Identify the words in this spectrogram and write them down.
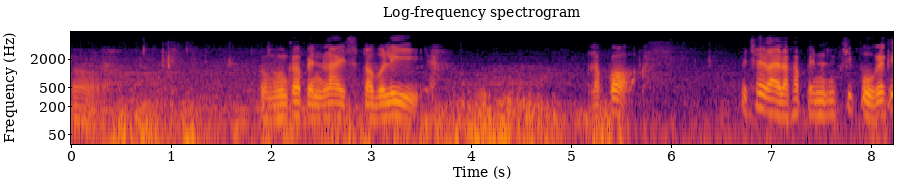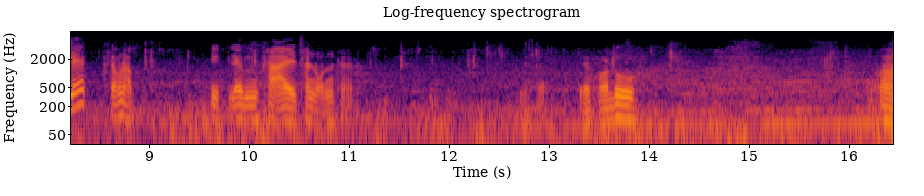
ก็ ตรงนู้นก็เป็นไร่สตรอเบอรี่แล้วก็ไม่ใช่อะไรหรอกครับ เป็นที่ปลูกเล็กๆสำหรับติดเลมชายถนนฮะเดี๋ยวขอดูอ่า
